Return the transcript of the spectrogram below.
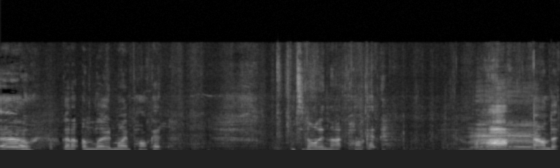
Oh, I've got to unload my pocket. It's not in that pocket. Ah, found it.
